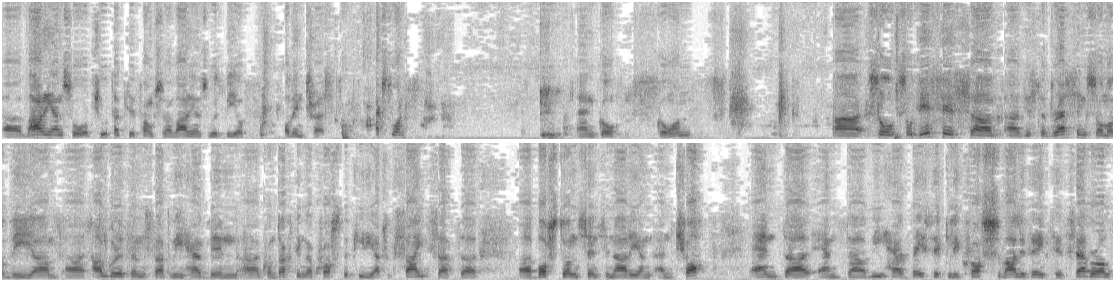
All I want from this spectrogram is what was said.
uh, variants or putative functional variants would be of, of interest. Next one. and go, go on. Uh, so, so this is uh, uh, just addressing some of the um, uh, algorithms that we have been conducting across the pediatric sites at Boston, Cincinnati, and, and CHOP and uh, and uh, we have basically cross-validated several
